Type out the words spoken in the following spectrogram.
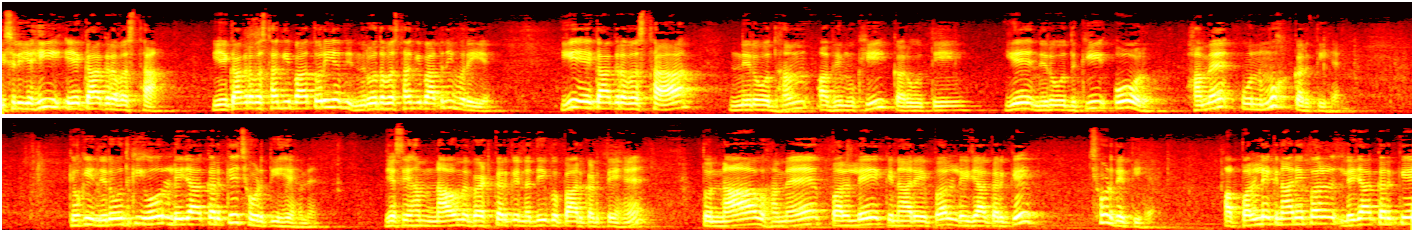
इसलिए यही एकाग्र अवस्था। ये एकाग्र अवस्था की बात हो रही है, अभी निरोध अवस्था की बात नहीं हो रही है। ये एकाग्र अवस्था निरोधम अभिमुखी करोती। ये निरोध की ओर हमें उन्मुख करती है। क्योंकि निरोध की ओर ले जाकर के छोड़ती है हमें। जैसे हम नाव में बैठ करके नदी को पार करते हैं तो नाव हमें परले किनारे पर ले जा करके छोड़ देती है। अब परले किनारे पर ले जा करके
